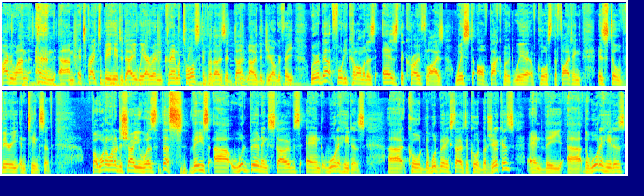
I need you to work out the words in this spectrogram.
Hi everyone, um, it's great to be here today. We are in Kramatorsk, and for those that don't know the geography, we're about 40 kilometres as the crow flies west of Bakhmut, where of course the fighting is still very intensive. But what I wanted to show you was this. These are wood burning stoves and water heaters. Uh, called the wood burning stoves are called barjukas, and the uh, the water heaters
